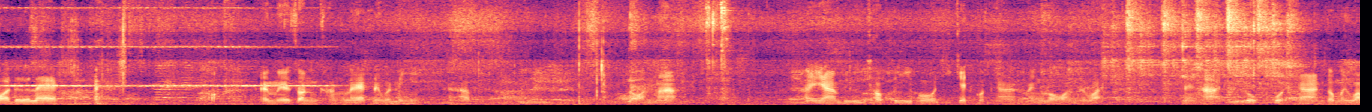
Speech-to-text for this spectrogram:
ออเดอร์แรก อเมซอนครั้งแรกในวันนี้นะครับ ร้อนมาก พยายามวิ่งช้อปปี้เพราะว่าที่เจ็ดกดงานแม่งร้อนไม่ไหวแม่งหาที่หลบกดงานก็ไม่ไหว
